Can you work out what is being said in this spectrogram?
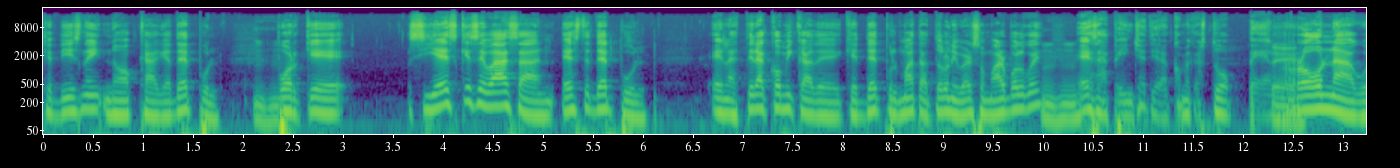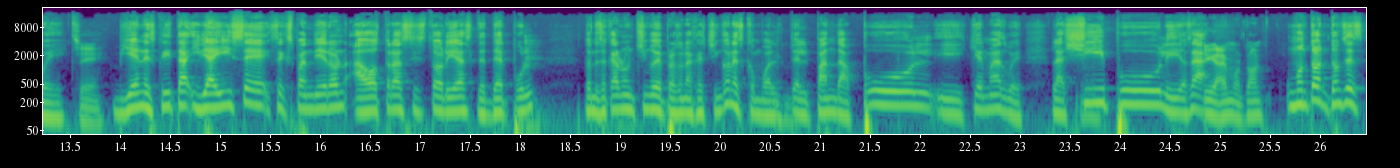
que Disney no cague a Deadpool. Porque si es que se basan este Deadpool en la tira cómica de que Deadpool mata a todo el universo Marvel, güey, esa pinche tira cómica estuvo perrona, güey. Sí. Bien escrita. Y de ahí se, se expandieron a otras historias de Deadpool donde sacaron un chingo de personajes chingones, como el, el Panda Pool y quién más, güey. La She Pool y, o sea, Sí, hay un montón. un montón. Entonces,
